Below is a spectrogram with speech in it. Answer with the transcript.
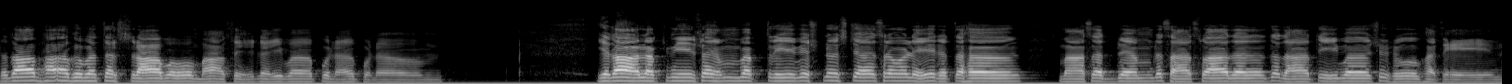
तदा भागवतस्रावो मासेनैव पुनः पुनः। यदा लक्ष्मी स्वयं वक्त्री विष्णुश्च श्रवणे रतः मासद्वयं रसास्वाद तदातीव शुशोभते।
